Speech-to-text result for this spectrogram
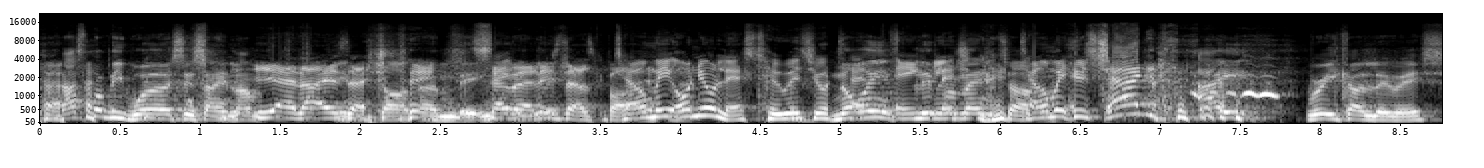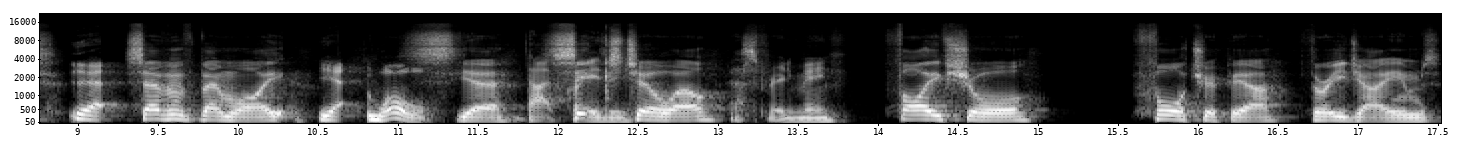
That's probably worse than saying Lampard. Yeah, that is actually. Um, so at least that's fine. Tell me on your list who is your Ninth, tenth English. Livramento. Tell me who's ten. Eight, Rico Lewis. Yeah. Seventh, Ben White. Yeah. Whoa. Yeah. That's Six, crazy. Chilwell. That's really mean. Five, Shaw. Four, Trippier. Three, James.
